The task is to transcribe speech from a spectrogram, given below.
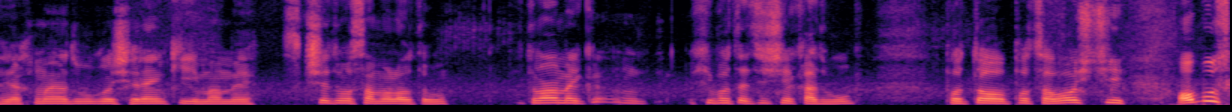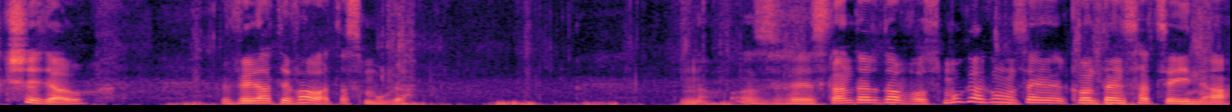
jak moja długość ręki, mamy skrzydło samolotu, tu mamy hipotetycznie kadłub, po to po całości obu skrzydeł wylatywała ta smuga. No, standardowo smuga kondensacyjna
